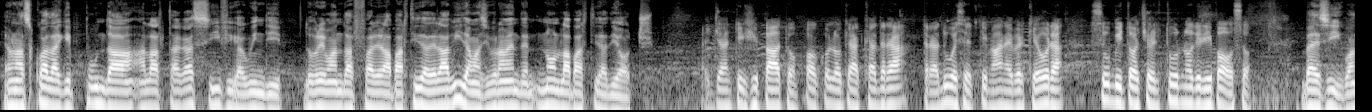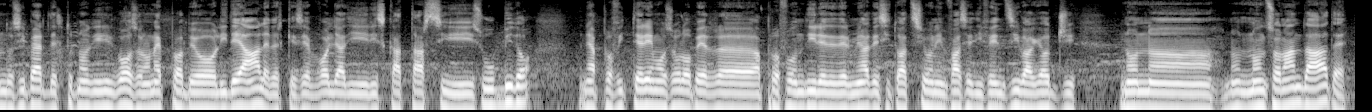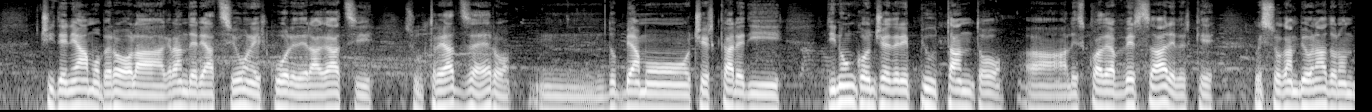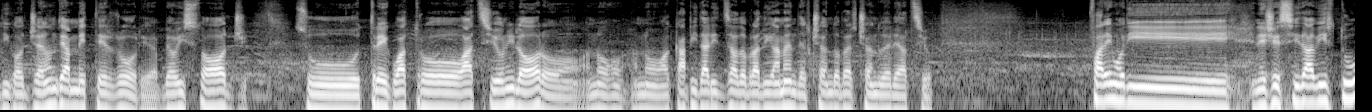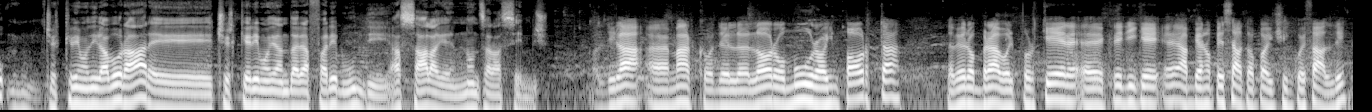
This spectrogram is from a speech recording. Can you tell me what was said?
è una squadra che punta all'alta classifica, quindi dovremo andare a fare la partita della vita, ma sicuramente non la partita di oggi. Hai già anticipato un po' quello che accadrà tra due settimane perché ora subito c'è il turno di riposo. Beh sì, quando si perde il turno di riposo non è proprio l'ideale perché si ha voglia di riscattarsi subito, ne approfitteremo solo per eh, approfondire determinate situazioni in fase difensiva che oggi non, eh, non, non sono andate. Ci teniamo però alla grande reazione, il cuore dei ragazzi sul 3-0, mm, dobbiamo cercare di, di, non concedere più tanto alle squadre avversarie perché questo campionato non ti, non ti ammette errori, abbiamo visto oggi su 3-4 azioni loro hanno, hanno capitalizzato praticamente il 100% delle azioni faremo di necessità virtù, cercheremo di lavorare e cercheremo di andare a fare punti a Sala che non sarà semplice. Al di là eh, Marco del loro muro in porta, davvero bravo il portiere, eh, credi che eh, abbiano pesato poi cinque falli?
